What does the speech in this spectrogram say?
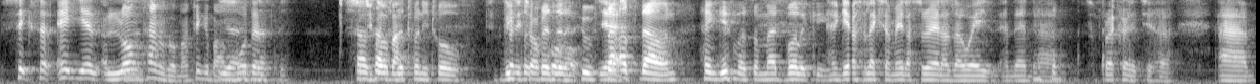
six seven, eight years a long Yeah. time ago man think about yeah, more than exactly. So Shout to go out to the 2012 to vice 2012 president who yeah. sat us down and gave us a mad bollocking. and gave us a lecture, made us realize our ways, and then uh, so fair credit to her, um,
